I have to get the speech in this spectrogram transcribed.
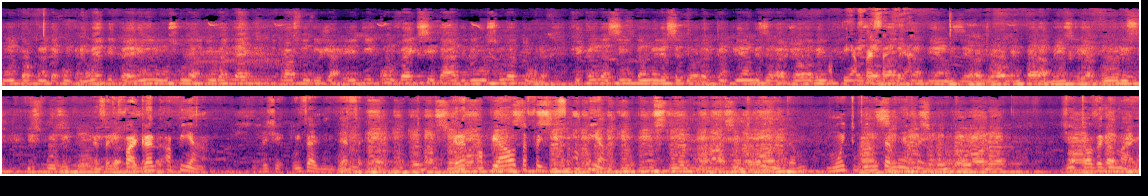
um tocante a comprimento de perinho, musculatura até próximo do jarrete e convexidade de musculatura. Ficando assim, então, merecedora campeã bezerra jovem, Campeã reservada aqui, campeã bezerra jovem, parabéns criadores, expositores. Essa aí foi a grande campeã. Veja coisa linda. Essa aqui. Grande campeã, outra foi vice-campeã. Muito bonita, muito bonita mesmo aí. Jeitosa demais.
